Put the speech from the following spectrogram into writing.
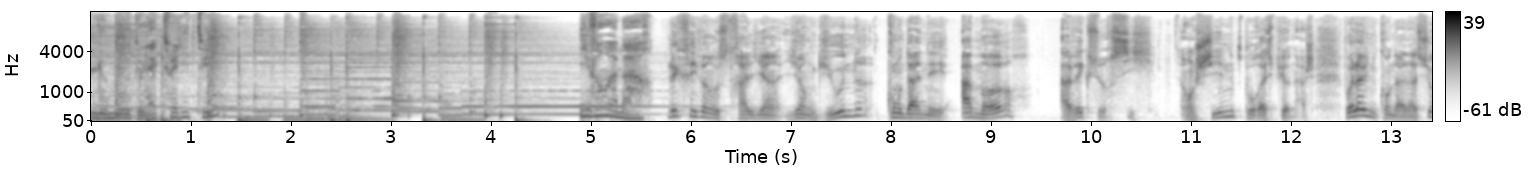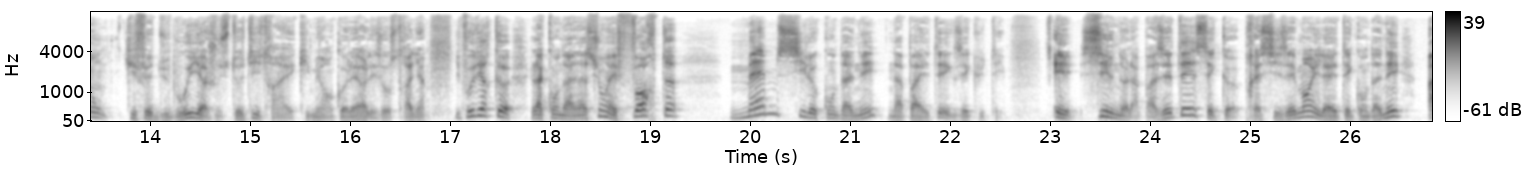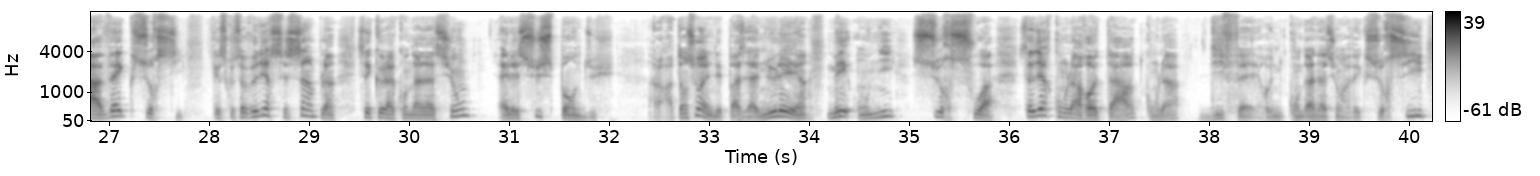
Le mot de l'actualité. Yvan Amar. L'écrivain australien Yang Yun, condamné à mort avec sursis en Chine pour espionnage. Voilà une condamnation qui fait du bruit à juste titre hein, et qui met en colère les Australiens. Il faut dire que la condamnation est forte même si le condamné n'a pas été exécuté. Et s'il ne l'a pas été, c'est que précisément il a été condamné avec sursis. Qu'est-ce que ça veut dire? C'est simple, hein. c'est que la condamnation, elle est suspendue. Alors attention, elle n'est pas annulée, hein, mais on y sursoit. C'est-à-dire qu'on la retarde, qu'on la diffère. Une condamnation avec sursis,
